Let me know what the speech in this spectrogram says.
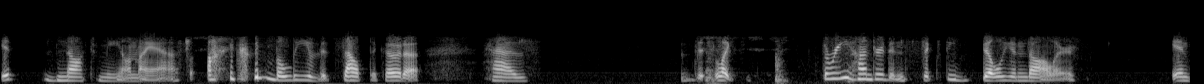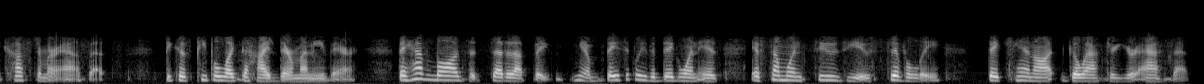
It knocked me on my ass. I couldn't believe that South Dakota has like three hundred and sixty billion dollars in customer assets because people like to hide their money there they have laws that set it up. But, you know, basically the big one is if someone sues you civilly, they cannot go after your assets.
